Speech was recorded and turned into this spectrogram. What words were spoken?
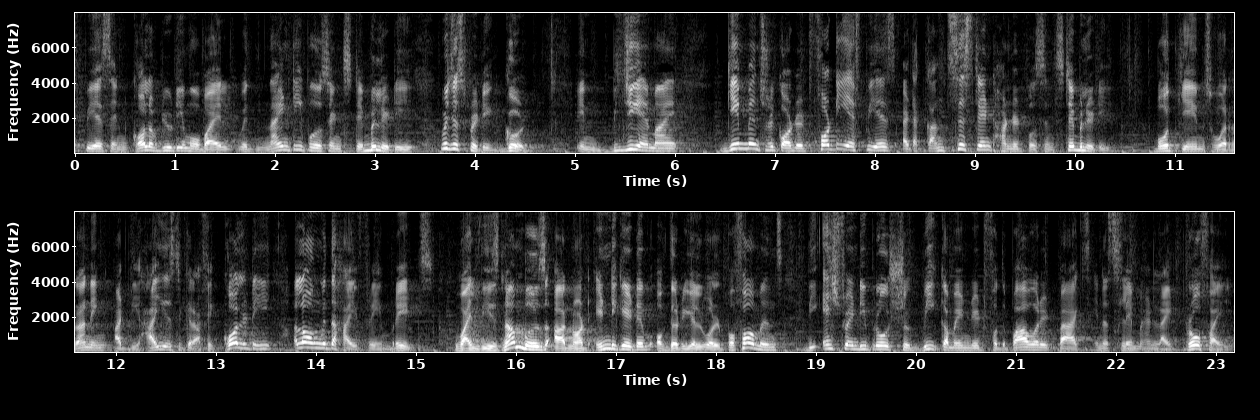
FPS in Call of Duty Mobile with 90% stability, which is pretty good. In BGMI, GameBench recorded 40 FPS at a consistent 100% stability. Both games were running at the highest graphic quality along with the high frame rates. While these numbers are not indicative of the real world performance, the Edge20 Pro should be commended for the power it packs in a slim and light profile.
